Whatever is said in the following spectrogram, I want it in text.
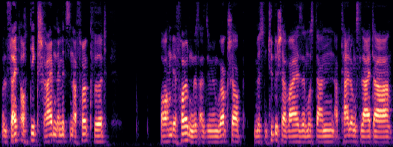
und vielleicht auch dick schreiben, damit es ein Erfolg wird, brauchen wir Folgendes. Also im Workshop müssen typischerweise, muss dann Abteilungsleiter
